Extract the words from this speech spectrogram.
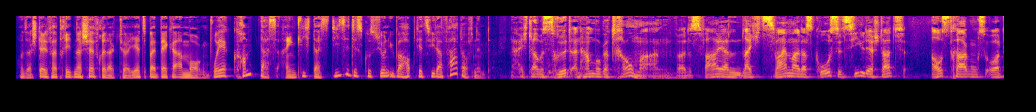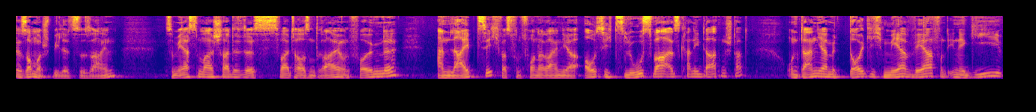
unser stellvertretender Chefredakteur, jetzt bei Becker am Morgen. Woher kommt das eigentlich, dass diese Diskussion überhaupt jetzt wieder Fahrt aufnimmt? Na, ich glaube, es rührt ein Hamburger Trauma an, weil das war ja leicht zweimal das große Ziel der Stadt, Austragungsort der Sommerspiele zu sein. Zum ersten Mal scheiterte es 2003 und folgende an Leipzig, was von vornherein ja aussichtslos war als Kandidatenstadt und dann ja mit deutlich mehr Werf und Energie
